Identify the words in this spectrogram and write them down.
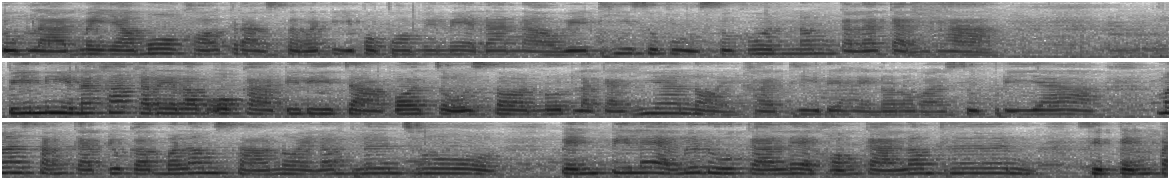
ลูกหลานแม่ยาโมขอกราบสวัสดีพ่อพ่อแม่แม่ด้านนาเวทีสุภูสุคนน้ำกันละกันค่ะ ปีนี้นะคะก็ได้รับโอกาสดีๆ จากบอโจซอนนุชและก็เฮียหน่อยค่ะ ที่ได้ให้นนวันสุปริยา มาสังกัดอยู่กับมอลำสาวหน่อยลำเพลินโชว์เป็นปีแรกฤดูกาลแรกของการลำเพลินสิเป็นไป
